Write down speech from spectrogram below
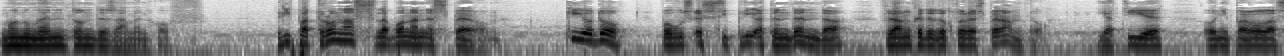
monumenton de Zamenhof. Li patronas la bonan esperon. Kio do povus esti pli atendenda flanke de doctor Esperanto? Ja tie oni parolas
